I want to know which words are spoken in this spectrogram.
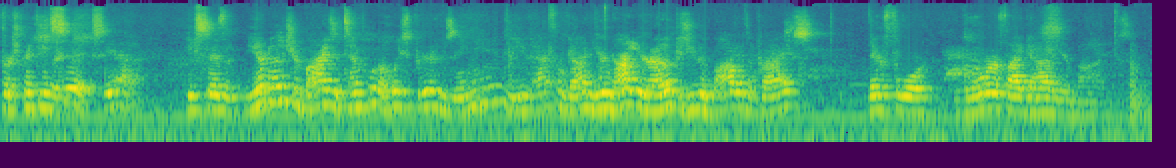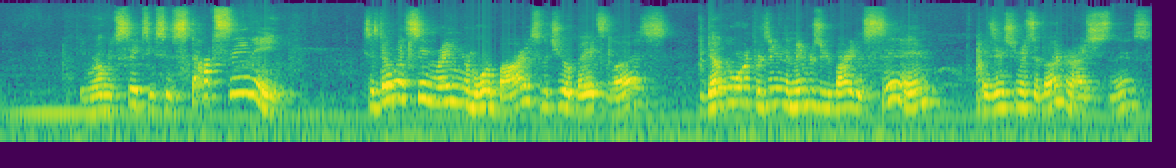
1 Corinthians 6, yeah. He says, You don't know that your body is a temple of the Holy Spirit who's in you, that you have from God, and you're not your own because you've been bought with a price? Therefore, glorify God in your bodies. In Romans 6, he says, Stop sinning. He says, Don't let sin reign in your mortal body so that you obey its lusts. Don't go on presenting the members of your body to sin as instruments of unrighteousness,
